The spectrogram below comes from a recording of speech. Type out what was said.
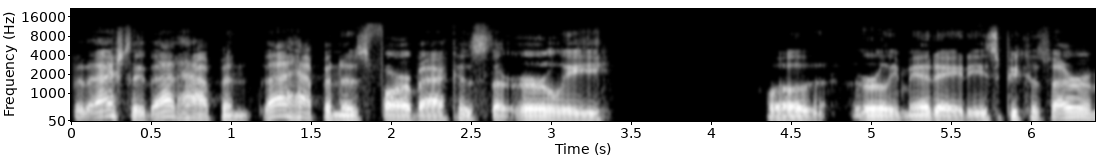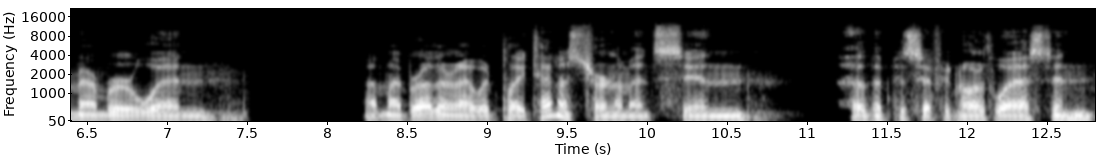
But actually that happened that happened as far back as the early well, early mid 80s because I remember when uh, my brother and I would play tennis tournaments in uh, the Pacific Northwest and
